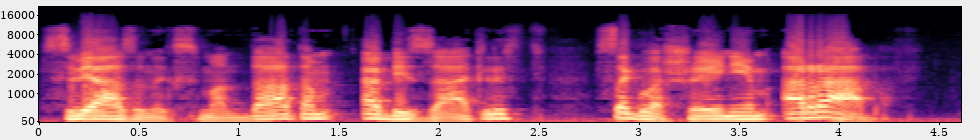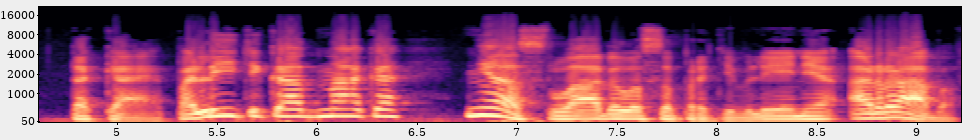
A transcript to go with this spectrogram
связанных с мандатом обязательств соглашением арабов. Такая политика, однако, не ослабила сопротивление арабов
